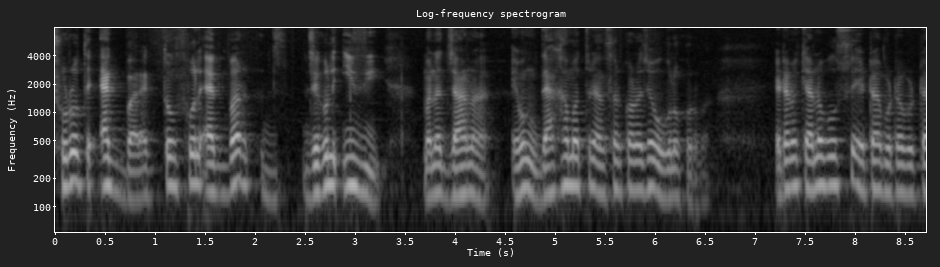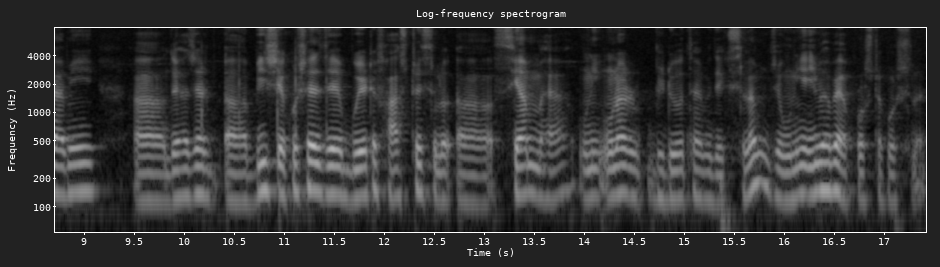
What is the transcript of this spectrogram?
শুরুতে একবার, একদম ফুল একবার যেগুলো ইজি মানে জানা এবং দেখা মাত্র অ্যান্সার করা যায়, ওগুলো করবা। এটা আমি কেন বলছি? এটা মোটামুটি আমি দুই হাজার বিশ একুশে যে বুয়েটে ফার্স্ট হয়েছিল সিয়াম ভাইয়া উনি ওনার ভিডিওতে আমি দেখছিলাম যে উনি এইভাবে অ্যাপ্রোচটা করছিলেন।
